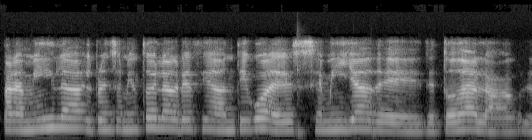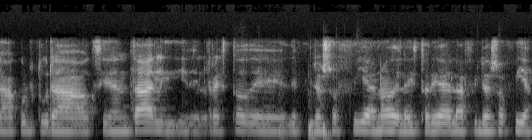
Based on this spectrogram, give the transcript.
para mí el pensamiento de la Grecia antigua es semilla de, toda la, cultura occidental y, del resto de, filosofía, ¿no? de la historia de la filosofía.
